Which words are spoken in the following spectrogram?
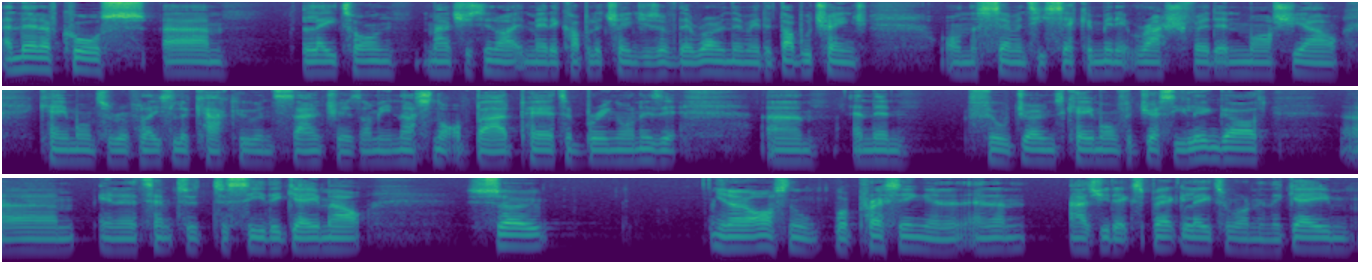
And then, of course, um, late on, Manchester United made a couple of changes of their own. They made a double change on the 72nd minute. Rashford and Martial came on to replace Lukaku and Sanchez. I mean, that's not a bad pair to bring on, is it? Um, and then Phil Jones came on for Jesse Lingard um, in an attempt to, to see the game out. So, you know, Arsenal were pressing and, and as you'd expect later on in the game,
